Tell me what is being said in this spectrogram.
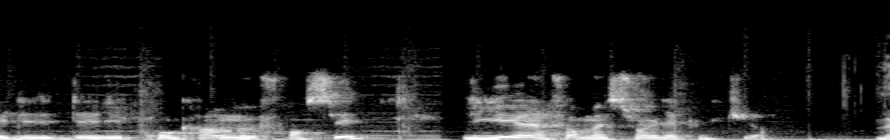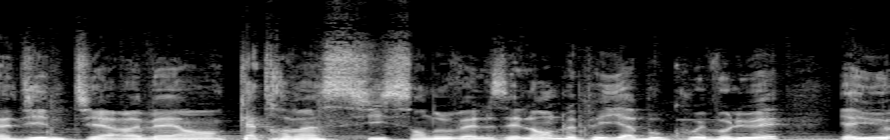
et des, programmes français liés à l'information et la culture. Nadine, tu es arrivée en 86 en Nouvelle-Zélande. Le pays a beaucoup évolué. Il y a eu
